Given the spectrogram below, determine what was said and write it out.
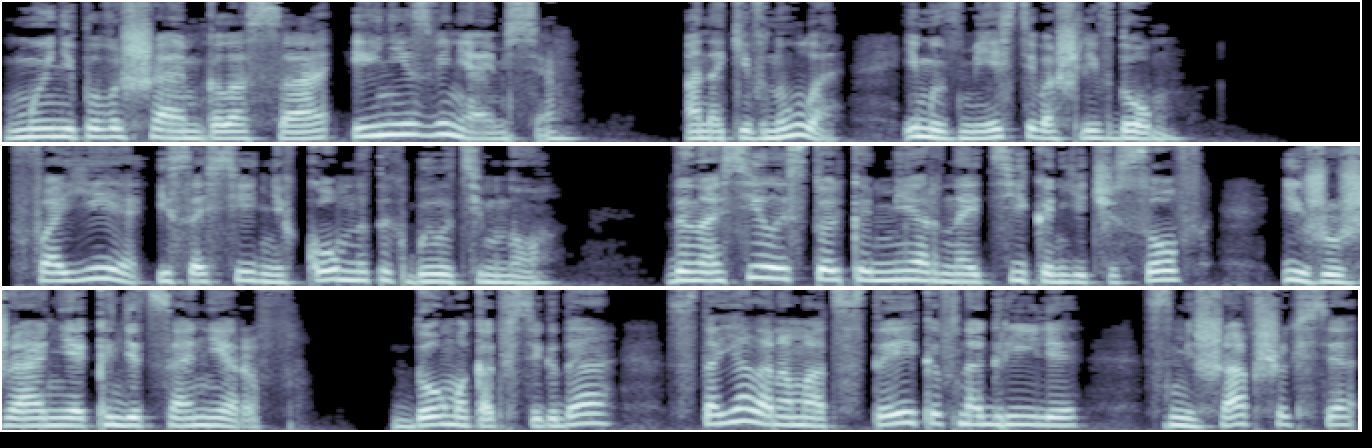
Мы не повышаем голоса и не извиняемся. Она кивнула, и мы вместе вошли в дом. В фойе и соседних комнатах было темно. Доносилось только мерное тиканье часов и жужжание кондиционеров. Дома, как всегда, стоял аромат стейков на гриле смешавшихся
